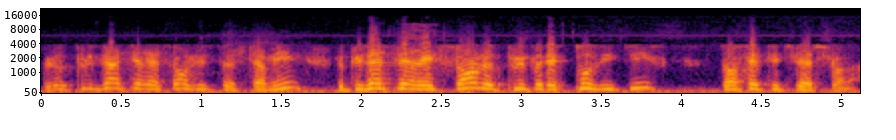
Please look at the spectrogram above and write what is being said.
le plus intéressant, juste je termine, le plus intéressant, le plus peut-être positif dans cette situation-là.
